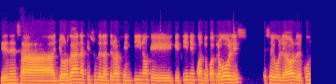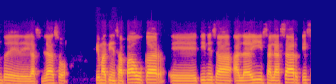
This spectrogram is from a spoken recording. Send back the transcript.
tienes a Jordana, que es un delantero argentino que, que tiene cuánto, cuatro goles, es el goleador del punto de, Garcilaso. ¿Qué más tienes? A Paucar, eh, tienes a Alair Salazar, que es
